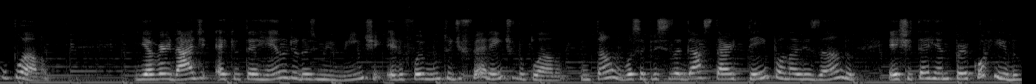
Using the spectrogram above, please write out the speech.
o plano. E a verdade é que o terreno de 2020 ele foi muito diferente do plano. Então você precisa gastar tempo analisando este terreno percorrido.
